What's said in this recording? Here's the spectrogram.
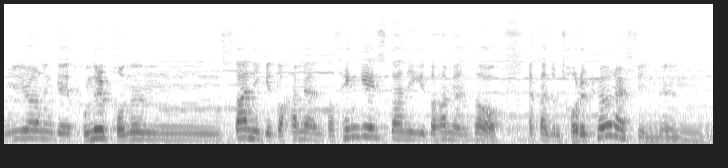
일이라는 게 돈을 버는 수단이기도 하면서 생계의 수단이기도 하면서 약간 좀 저를 표현할 수 있는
